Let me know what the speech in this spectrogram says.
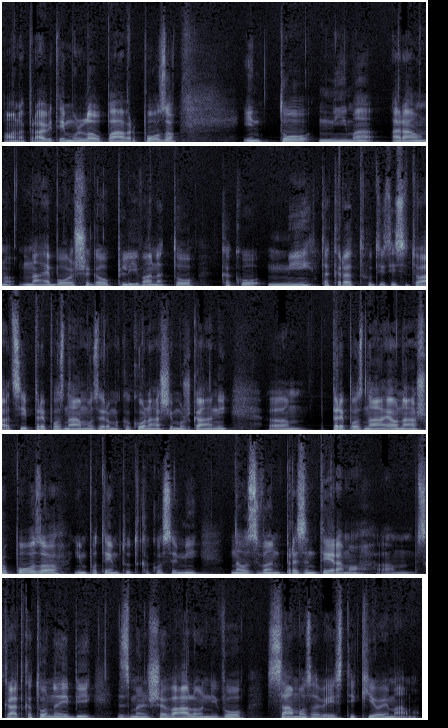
ona pravi, temu low power pozo. In to nima ravno najboljšega vpliva na to, kako mi takrat v tisti situaciji prepoznamo, oziroma kako naši možgani um, prepoznajo našo pozo in potem tudi, kako se mi na vzven prezentiramo. Um, skratka, to naj bi zmanjševalo nivo samozavesti, ki jo imamo.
